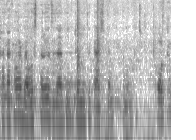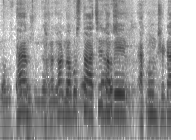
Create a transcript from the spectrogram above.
থাকা খাওয়ার ব্যবস্থা রয়েছে যারা দূর দূরান্ত থেকে আসবেন এমন কিছু? হ্যাঁ থাকা খাওয়ার ব্যবস্থা আছে তবে এখন সেটা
